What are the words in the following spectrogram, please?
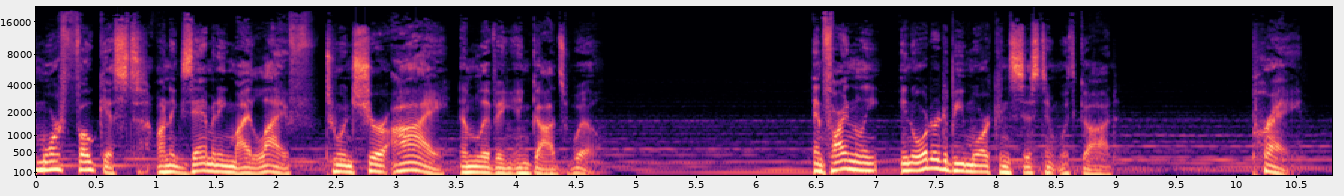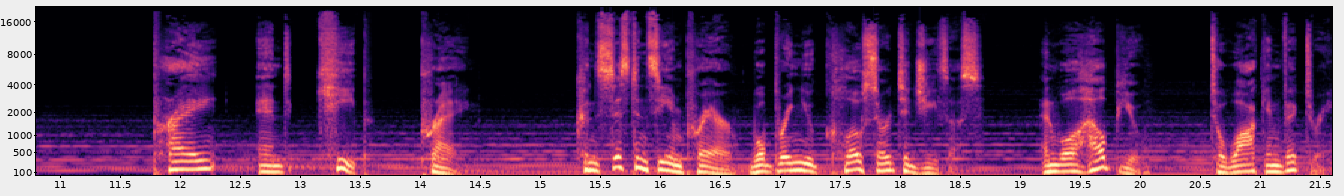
more focused on examining my life to ensure I am living in God's will. And finally, in order to be more consistent with God, pray. Pray and keep praying. Consistency in prayer will bring you closer to Jesus and will help you to walk in victory.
